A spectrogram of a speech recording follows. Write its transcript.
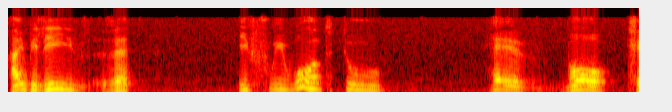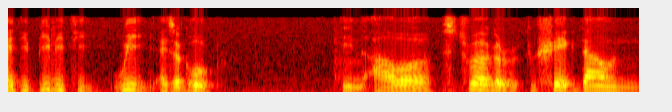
I believe that if we want to have more credibility, we as a group, in our struggle to shake down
